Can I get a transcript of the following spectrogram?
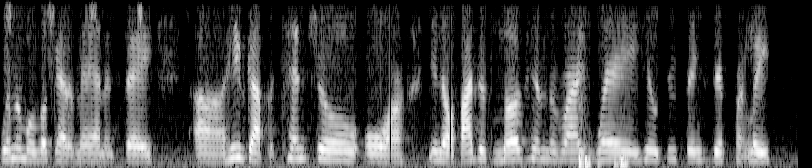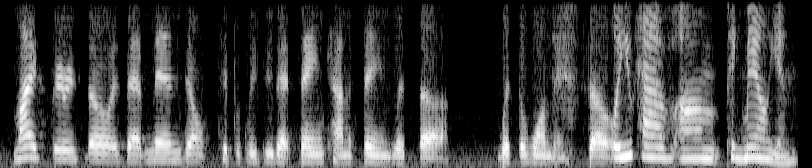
Women will look at a man and say, uh he's got potential or you know if i just love him the right way he'll do things differently my experience though is that men don't typically do that same kind of thing with uh with the woman so Well, you have um Pygmalion,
